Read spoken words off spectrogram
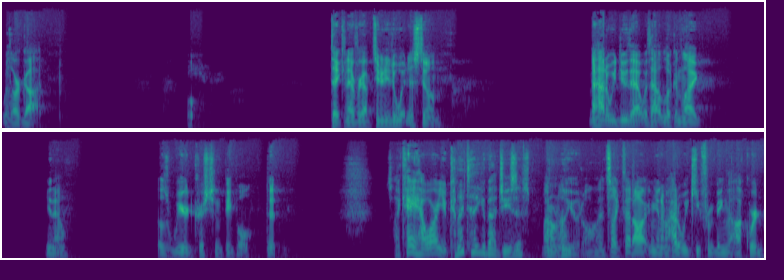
with our God? Well, taking every opportunity to witness to Him. Now, how do we do that without looking like, you know, those weird Christian people that it's like, hey, how are you? Can I tell you about Jesus? I don't know you at all. It's like that, you know, how do we keep from being the awkward?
